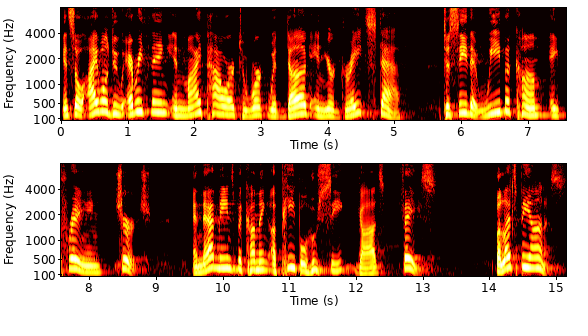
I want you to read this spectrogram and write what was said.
And so I will do everything in my power to work with Doug and your great staff to see that we become a praying church. And that means becoming a people who seek God's face. But let's be honest.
